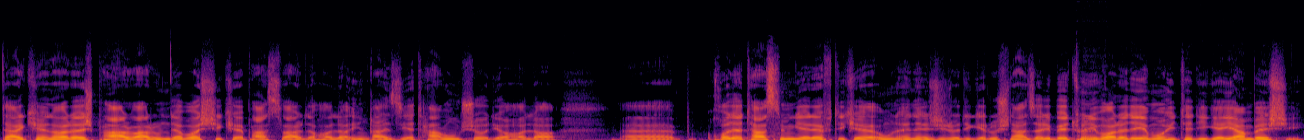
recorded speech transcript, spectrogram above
در کنارش پرورونده باشی که پس ورده حالا این قضیه تموم شد یا حالا خود تصمیم گرفتی که اون انرژی رو دیگه روش نذاری بتونی وارد یه محیط دیگه ای هم بشی.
